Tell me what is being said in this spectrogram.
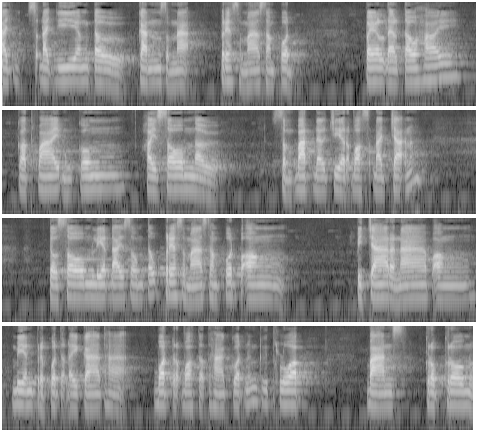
ដាច់ស្ដេចយាងទៅកាន់សំណាក់ព្រះសម្មាសម្ពុទ្ធ ពេលដែលទៅហើយក៏ថ្វាយបង្គំហើយសូមនៅ សម្បត្តិដែលជារបស់ស្ដេចចក្រហ្នឹងទៅសូមលាដៃសូមទៅព្រះសម្មាសម្ពុទ្ធព្រះអង្គពិចារណាព្រះអង្គមានព្រះពុទ្ធដីកាថាបុត្ររបស់តថាគតនឹងគឺធ្លាប់បានគ្រប់គ្រងនៅ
